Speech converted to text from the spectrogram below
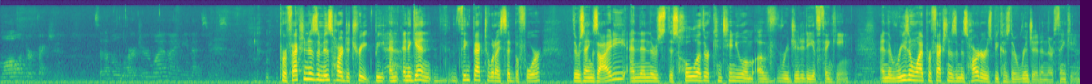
small imperfection instead of a larger one. I mean, that seems, perfectionism is hard to treat. Be, and, and again, think back to what I said before. There's anxiety, and then there's this whole other continuum of rigidity of thinking. And the reason why perfectionism is harder is because they're rigid in their thinking.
